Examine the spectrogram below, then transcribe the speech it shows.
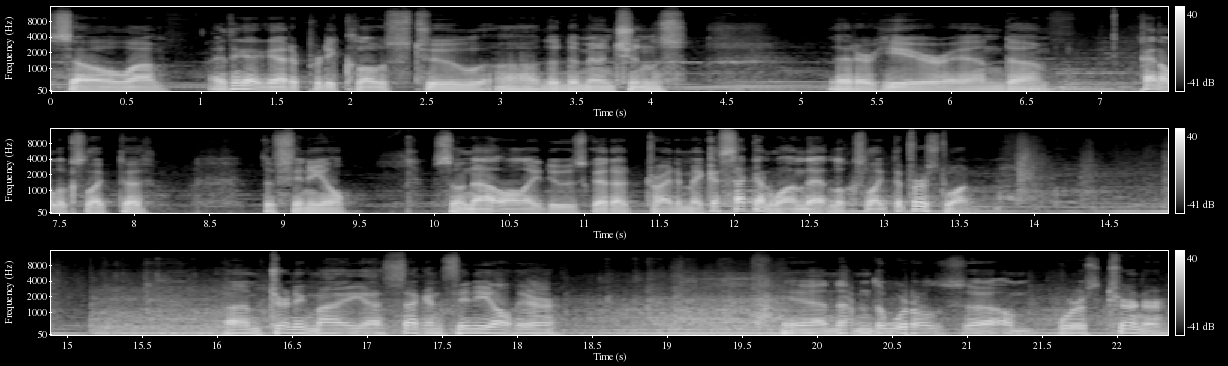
So um, I think I got it pretty close to uh, the dimensions that are here and um, kind of looks like the, the finial. So now all I do is got to try to make a second one that looks like the first one. I'm turning my uh, second finial here and I'm the world's uh, um, worst turner.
